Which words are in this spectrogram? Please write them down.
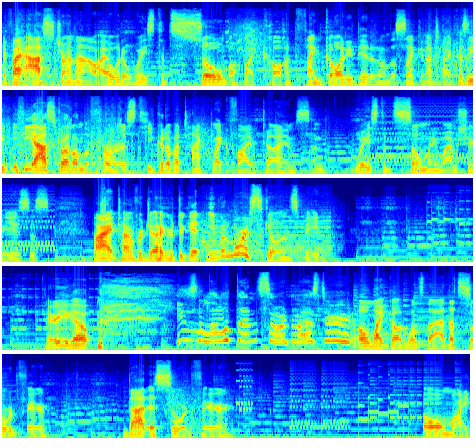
If I Astra now, I would have wasted so... Oh my god, thank god he did it on the second attack. Because if, he Astra on the first, he could have attacked like five times and wasted so many Whamshire uses. Alright, time for Jagger to get even more skill and speed. There you go. He's a level 10 Swordmaster. Oh my god, what's that? That's Swordfaire. That is Swordfaire. Oh my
